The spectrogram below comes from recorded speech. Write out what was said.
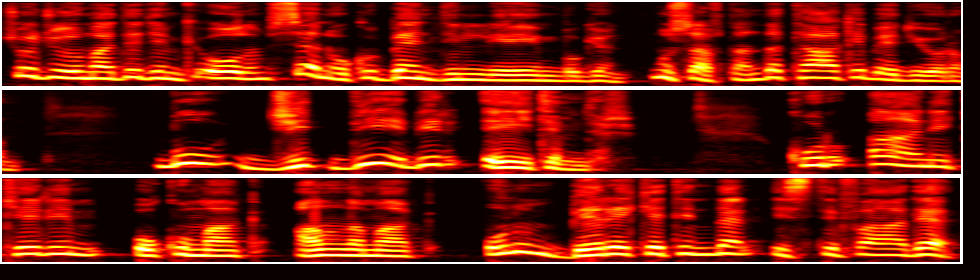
Çocuğuma dedim ki oğlum sen oku ben dinleyeyim bugün. Musaftan da takip ediyorum. Bu ciddi bir eğitimdir. Kur'an-ı Kerim okumak, anlamak, onun bereketinden istifade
